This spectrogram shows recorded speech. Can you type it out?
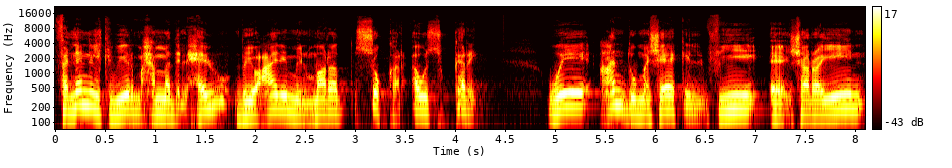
الفنان الكبير محمد الحلو بيعاني من مرض السكر أو السكري وعنده مشاكل في آه، شرايين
